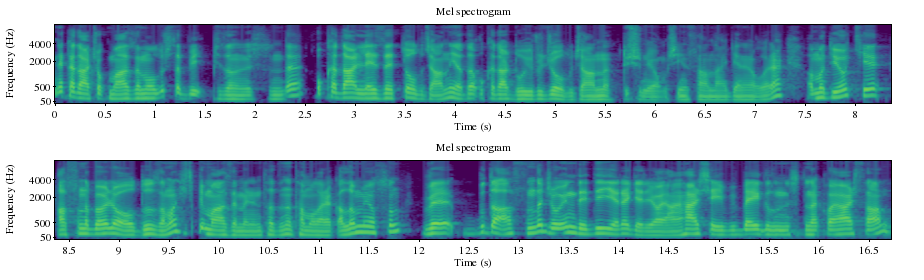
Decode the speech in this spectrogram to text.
ne kadar çok malzeme olursa bir pizzanın üstünde o kadar lezzetli olacağını ya da o kadar doyurucu olacağını düşünüyormuş insanlar genel olarak. Ama diyor ki aslında böyle olduğu zaman hiçbir malzemenin tadını tam olarak alamıyorsun ve bu da aslında Joy'un dediği yere geliyor. Yani her şeyi bir bagel'ın üstüne koyarsan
